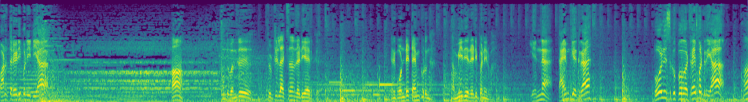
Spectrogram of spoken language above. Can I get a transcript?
பணத்தை ரெடி பண்ணிட்டியா? ஆ அது வந்து 50 லேக்ஸ் தான் ரெடியா இருக்கு எனக்கு ஒன் டே டைம் கொடுங்க. நான் மீதியை ரெடி பண்ணிடுவேன். என்ன டைம் கேக்குற? போலீஸுக்கு போக ட்ரை பண்றியா? ஆ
